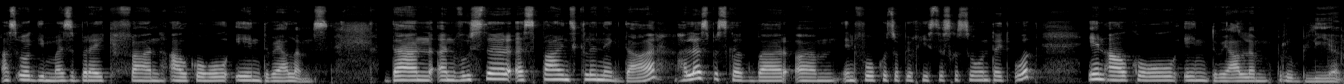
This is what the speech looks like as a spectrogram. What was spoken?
as ook die misbruik van alkohol en dwelms. Dan in Woester is Pines Clinic daar. Hulle is beskikbaar um en fokus op jou geestesgesondheid ook en alkohol en dwelm probleem.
